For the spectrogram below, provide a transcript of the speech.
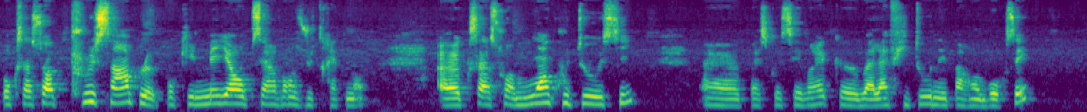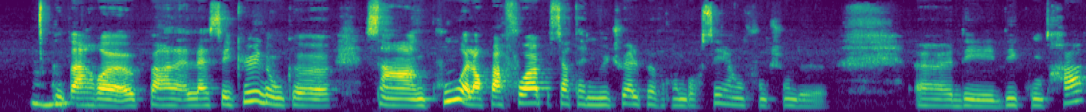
Pour que ça soit plus simple, pour qu'il y ait une meilleure observance du traitement, euh, que ça soit moins coûteux aussi, parce que c'est vrai que bah, la phyto n'est pas remboursée. Mmh par, par la, Sécu, donc ça a un coût. Alors parfois, certaines mutuelles peuvent rembourser hein, en fonction de, euh, des, des, contrats.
